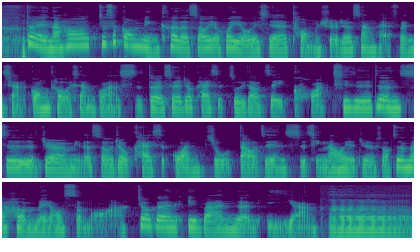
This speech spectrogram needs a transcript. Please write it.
对，然后就是公民课的时候也会有一些同学就上台分享公投相关的事，对，所以就开始注意到这一块。其实认识 Jeremy 的时候就开始关注到这件事情，然后也觉得说真的很没有什么啊，就跟一般人一样。嗯、啊，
